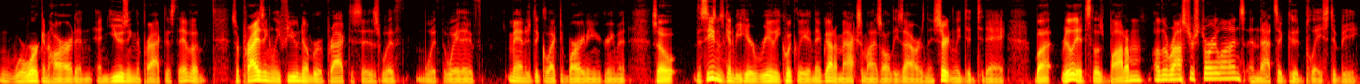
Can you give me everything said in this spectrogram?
were working hard and, and using the practice. They have a surprisingly few number of practices with with the way they've manage the collective bargaining agreement. So the season's going to be here really quickly, and they've got to maximize all these hours, and they certainly did today. But really, it's those bottom of the roster storylines, and that's a good place to be.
